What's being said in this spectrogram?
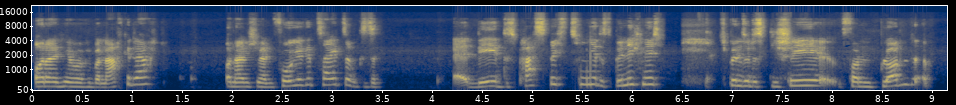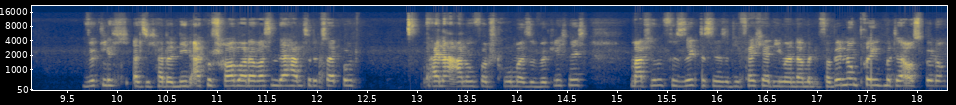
Und dann habe ich mir mal drüber nachgedacht und habe ich mir einen Vogel gezeigt und gesagt, äh, nee, das passt nicht zu mir, das bin ich nicht. Ich bin so das Klischee von blond. Wirklich, also ich hatte nie einen Akkuschrauber oder was in der Hand zu dem Zeitpunkt. Keine Ahnung von Strom, also wirklich nicht. Mathe und Physik, das sind ja so die Fächer, die man damit in Verbindung bringt mit der Ausbildung.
